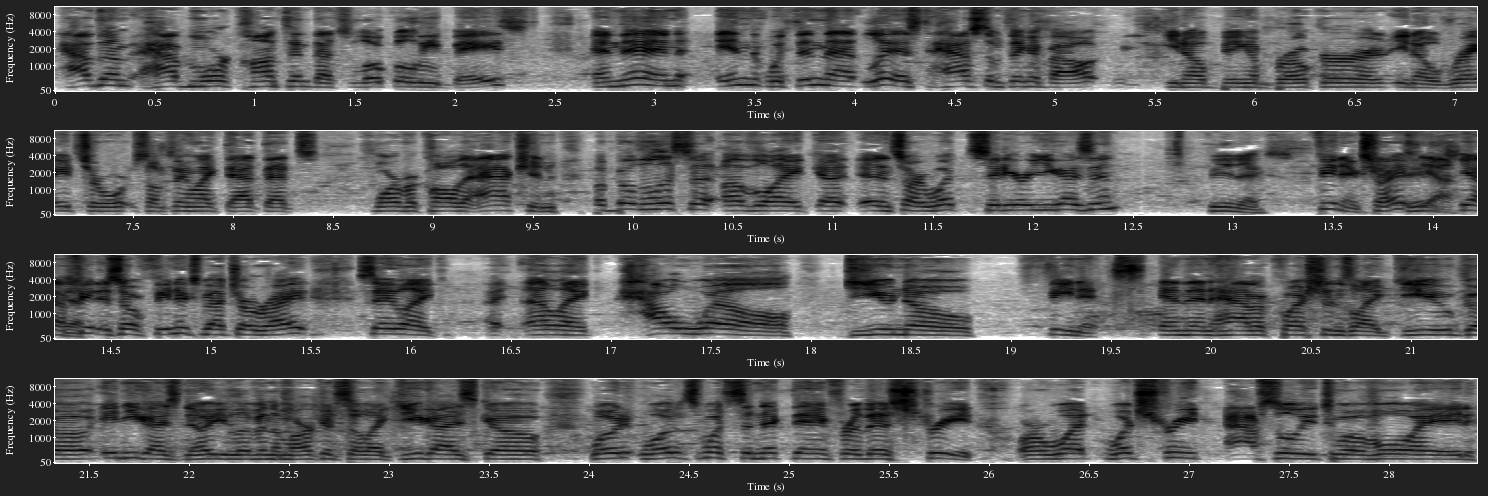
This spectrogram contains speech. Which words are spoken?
have them have more content that's locally based and then in within that list have something about you know being a broker or you know rates or something like that that's more of a call to action but build a list of like uh, and sorry what city are you guys in Phoenix. Phoenix, right? Yeah. yeah. Yeah. Phoenix, so Phoenix Metro, right? Say like, uh, like, how well do you know Phoenix? And then have a questions like, do you go? And you guys know you live in the market, so like, do you guys go? What what's what's the nickname for this street, or what what street absolutely to avoid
